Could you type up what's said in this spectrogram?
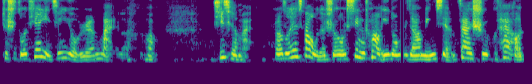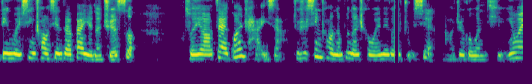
就是昨天已经有人买了啊，提前买。然后昨天下午的时候，信创异动比较明显，暂时不太好定位信创现在扮演的角色。所以要再观察一下，就是信创能不能成为那个主线啊这个问题，因为，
